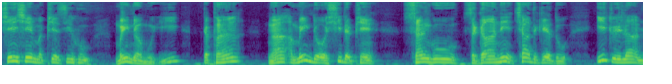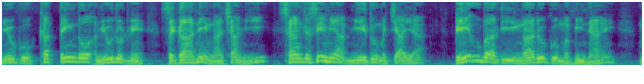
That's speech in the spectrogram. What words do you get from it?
ရှင်းရှင်းမဖြစ်စည်းဟုမိန်တော်မူ၏တဖန်ငါအမိန်တော်ရှိသည်ဖြင့်ဆံကိုစကားနှင့်ချတဲ့ကဲ့သို့ဣဒရေလအမျိုးကိုခတ်သိမ်းသောအမျိုးတို့တွင် စကားနှင့်ငါချမည်ဆံတစိမြမြေသို့မကြရ ဘေးဥပါသည် ငါတို့ကိုမမိနိုင်မ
